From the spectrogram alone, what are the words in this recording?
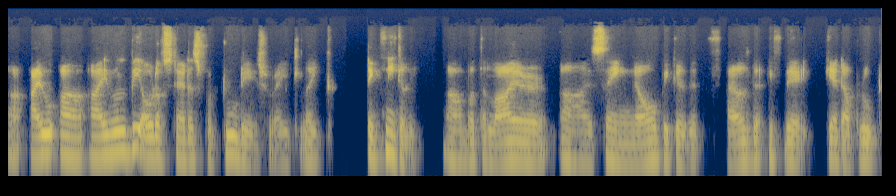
uh, I uh, I will be out of status for two days, right? Like technically, uh, but the lawyer uh, is saying no because it filed if they get approved.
